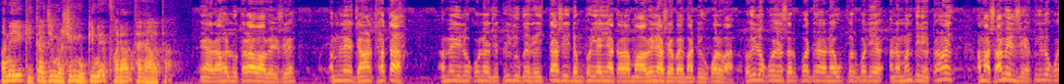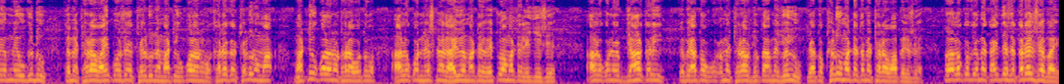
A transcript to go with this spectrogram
અને એક હિતાચી મશીન મૂકીને ફરાર થયા હતા. અહીંયા રાહલનું તળાવ આવેલ છે. અમને જાણ થતાં અમે એ લોકોને કીધું કે હિતાસી ડમ્ફરિયા અહીંયા તળાવમાં આવેલા છે ભાઈ માટી ઉપાડવા. તો એ લોકોએ સરપંચ અને ઉપસરપંચ અને મંત્રીને ત્રણેય આમાં સામેલ છે. તો એ લોકોએ અમને એવું કીધું કે અમે ઠરાવ આપ્યો છે ખેડૂને માટી ઉપાડવાનો. ખરેખર ખેડૂનો માટી ઉપાડવાનો ઠરાવ હતો. આ લોકો નેશનલ હાઈવે માટે વેચવા માટે લઈ જાય છે. આ લોકોને જાણ કરી કે ભાઈ આ તો અમે ઠરાવ જોતા અમે જોયું કે આ તો ખેડૂત માટે તમે ઠરાવ આપેલ છે. તો આ લોકો કે અમે કાયદેસર કરેલ છે ભાઈ.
